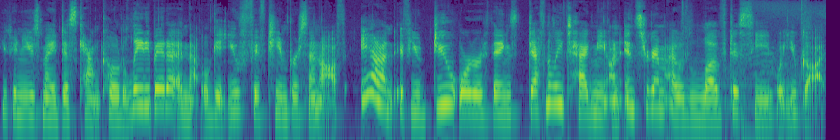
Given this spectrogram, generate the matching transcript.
you can use my discount code LadyBeta and that will get you 15% off. And if you do order things, definitely tag me on Instagram. I would love to see what you got.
